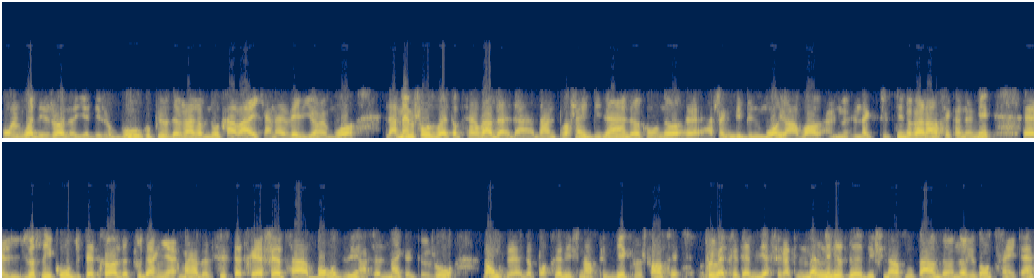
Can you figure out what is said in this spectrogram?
on le voit déjà, là, il y a déjà beaucoup plus de gens revenus au travail qu'il y en avait il y a un mois. La même chose va être observable dans, le prochain bilan là, qu'on a euh, à chaque début de mois. Il va y avoir une, activité, une relance économique. Euh, juste les cours du pétrole, de tout dernièrement, là, c'était très faible, ça a bondi en seulement quelques jours. Donc, le, portrait des finances publiques, je pense, peut être établi assez rapidement. Le ministre des Finances nous parle d'un horizon de cinq ans.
